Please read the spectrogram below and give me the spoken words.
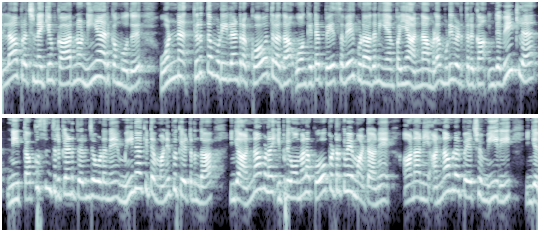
எல்லா பிரச்சனைக்கும் காரணம் நீயா இருக்கும்போது உன்னை திருத்த முடியலன்ற கோவத்துல தான் உன்கிட்ட பேசவே கூடாதுன்னு என் பையன் அண்ணாமலை முடிவெடுத்திருக்கான். இந்த வீட்டில் நீ தப்பு செஞ்சிருக்கேன்னு தெரிஞ்ச உடனே மீனா கிட்ட மன்னிப்பு கேட்டிருந்தா இங்க அண்ணாமலை இப்படி உன் மேல கோவப்பட்டிருக்கவே மாட்டானே. ஆனா நீ அண்ணாமலை பேச்சை மீறி இங்க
